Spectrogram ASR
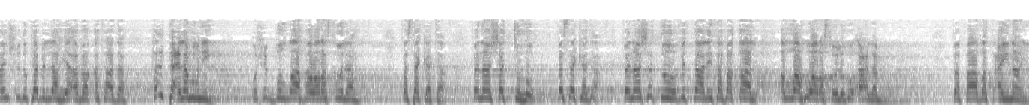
أنشدك بالله يا أبا قتادة. هل تعلمني؟ أحب الله ورسوله. فسكت فناشدته فسكت فناشدته في الثالثة فقال الله ورسوله أعلم. ففاضت عيناي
